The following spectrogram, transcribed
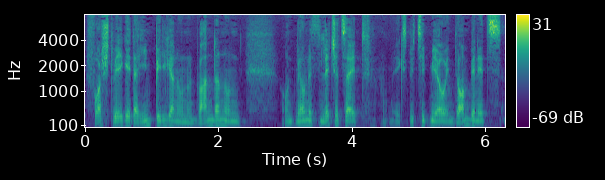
Forstwege dahin pilgern und, und wandern. Und, und wir haben jetzt in letzter Zeit, explizit mir auch in Dornbirn jetzt,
